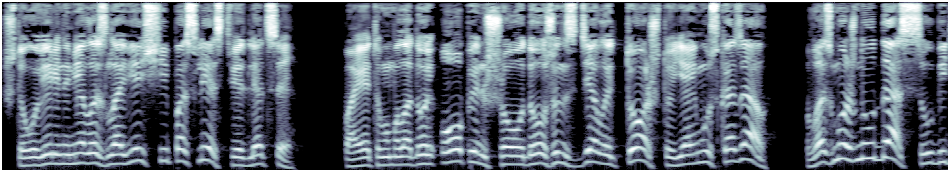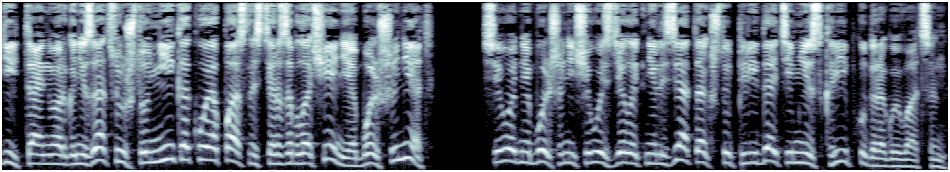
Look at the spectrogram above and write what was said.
что, уверен, имело зловещие последствия для С. Поэтому молодой Опеншоу должен сделать то, что я ему сказал. Возможно, удастся убедить тайную организацию, что никакой опасности разоблачения больше нет. Сегодня больше ничего сделать нельзя, так что передайте мне скрипку, дорогой Ватсон.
